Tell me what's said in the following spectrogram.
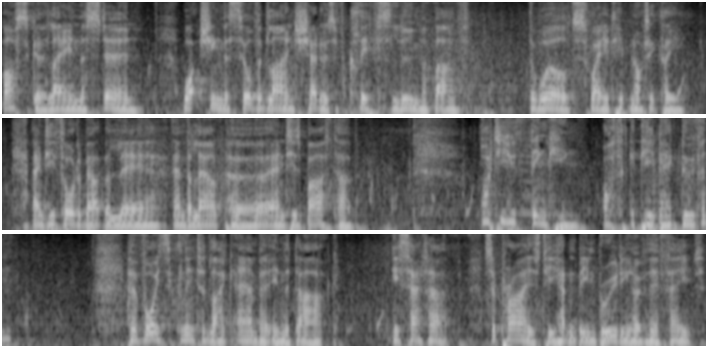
Oscar lay in the stern, watching the silvered lined shadows of cliffs loom above. The world swayed hypnotically, and he thought about the lair and the loud purr and his bathtub. What are you thinking, Oscar Teabag Her voice glinted like amber in the dark. He sat up, surprised he hadn't been brooding over their fate.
